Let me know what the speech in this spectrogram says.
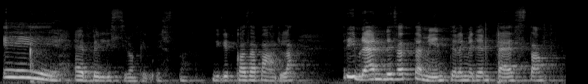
e è bellissimo anche questo. Di che cosa parla? Riprende esattamente la mia tempesta.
